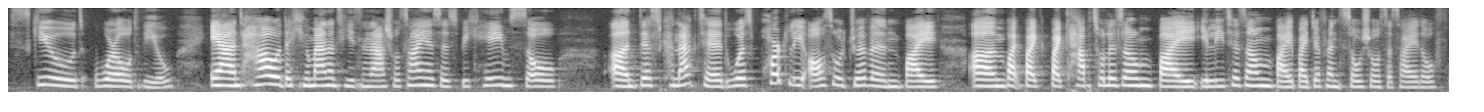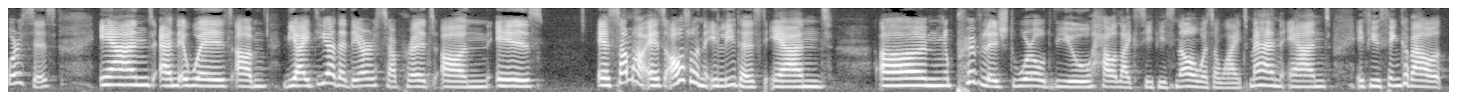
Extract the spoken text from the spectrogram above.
skewed worldview and how the humanities and natural sciences became so uh, disconnected was partly also driven by, um, by, by, by, capitalism, by elitism, by, by different social societal forces. And, and it was um, the idea that they are separate um, is is somehow it's also an elitist and um, privileged worldview held like C.P. Snow was a white man. And if you think about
